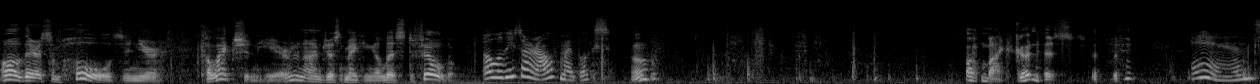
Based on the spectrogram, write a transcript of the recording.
Oh, there are some holes in your collection here, and I'm just making a list to fill them. Oh, well, these aren't all of my books. Huh? Oh, my goodness. And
